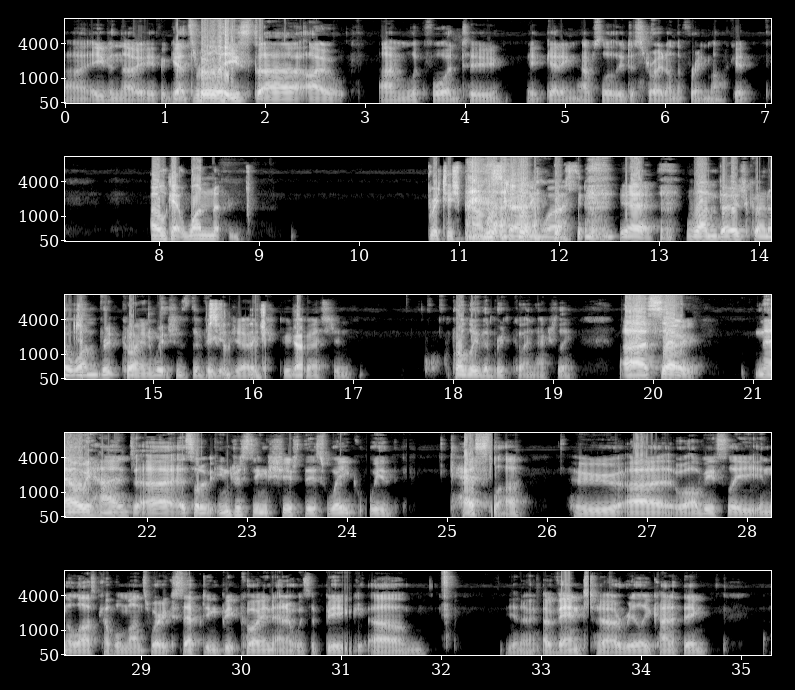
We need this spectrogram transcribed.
uh, even though if it gets released, uh, I I'm look forward to it getting absolutely destroyed on the free market. I'll get one British pound sterling worth. yeah, one Dogecoin or one Britcoin, which is the bigger joke? joke. Good question. Probably the Britcoin, actually. Uh, so now we had uh, a sort of interesting shift this week with Tesla, who uh, well, obviously in the last couple of months were accepting Bitcoin, and it was a big, um, you know, event, uh, really kind of thing.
